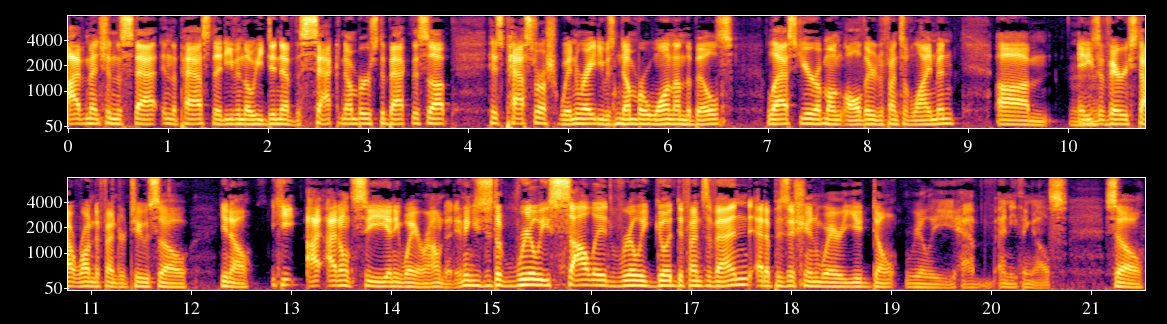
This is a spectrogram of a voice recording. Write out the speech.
I've mentioned the stat in the past that even though he didn't have the sack numbers to back this up, his pass rush win rate he was number one on the Bills last year among all their defensive linemen. Um, and he's a very stout run defender too. So you know he I, I don't see any way around it. I think he's just a really solid, really good defensive end at a position where you don't really have anything else. So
